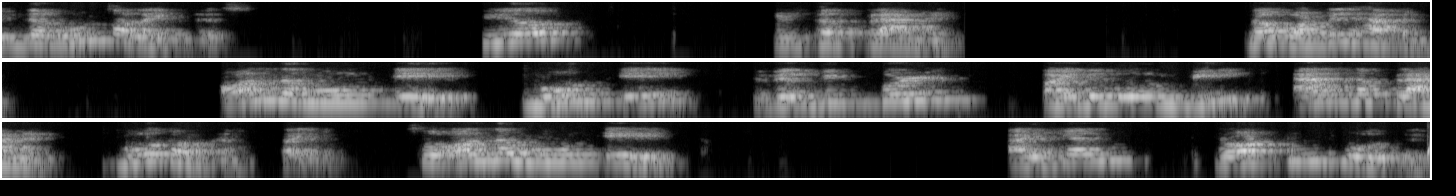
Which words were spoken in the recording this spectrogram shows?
If the moons are like this, here is the planet. Now what will happen? On the moon A, moon A will be pulled by the moon B and the planet, both of them, right? So on the moon A, I can draw two forces.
